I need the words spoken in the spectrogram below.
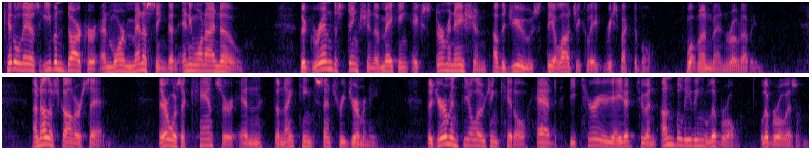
Kittel is even darker and more menacing than anyone I know the grim distinction of making extermination of the Jews theologically respectable. What one man wrote of him. Another scholar said, There was a cancer in the 19th century Germany. The German theologian Kittel had deteriorated to an unbelieving liberal, liberalism.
